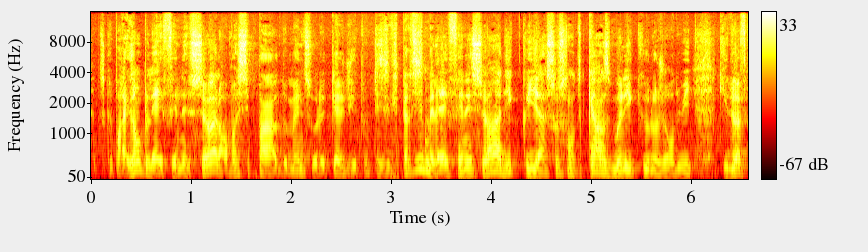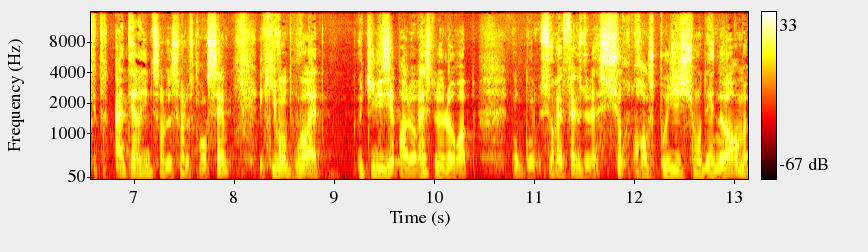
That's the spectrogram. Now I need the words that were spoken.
Parce que, par exemple, la FNSE, E alors moi, c'est pas un domaine sur lequel j'ai toutes les expertises, mais la FNSE indique qu'il y a 75 molécules aujourd'hui qui doivent être interdites sur le sol français et qui vont pouvoir être utilisées par le reste de l'Europe. Donc, on- ce réflexe de la surtransposition des normes,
